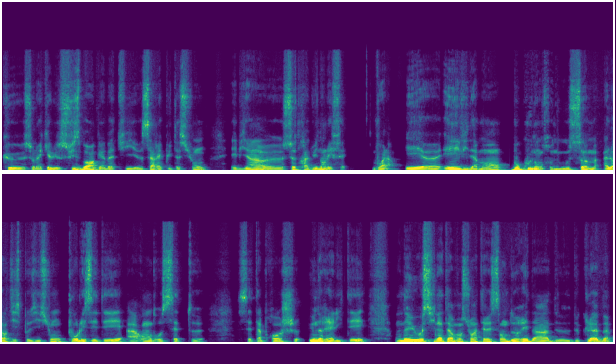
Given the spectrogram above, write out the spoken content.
que, sur laquelle le Swissborg a bâti euh, sa réputation, eh bien, euh, se traduit dans les faits. Voilà. Et, évidemment, beaucoup d'entre nous sommes à leur disposition pour les aider à rendre cette, cette approche une réalité. On a eu aussi l'intervention intéressante de Reda de, Club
